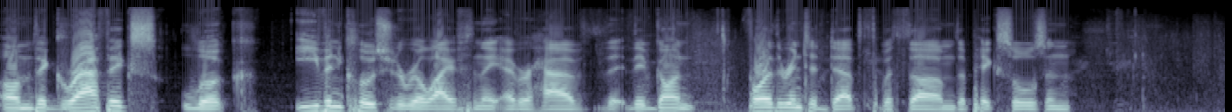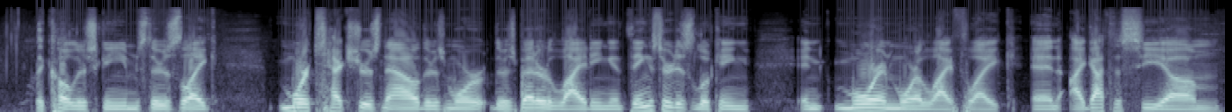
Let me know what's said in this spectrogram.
Um, the graphics look even closer to real life than they ever have. They've gone farther into depth with um, the pixels and the color schemes. There's like more textures now. There's more. There's better lighting, and things are just looking in more and more lifelike. And I got to see um,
